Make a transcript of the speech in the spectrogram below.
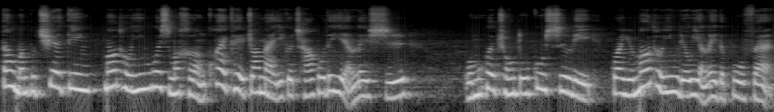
当我们不确定猫头鹰为什么很快可以装满一个茶壶的眼泪时，我们会重读故事里关于猫头鹰流眼泪的部分，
